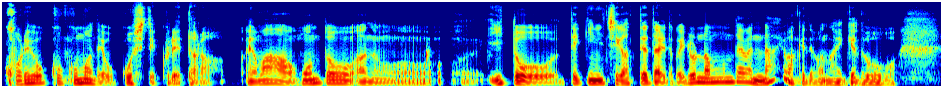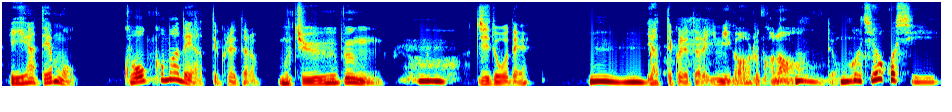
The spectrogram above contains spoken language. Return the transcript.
これをここまで起こしてくれたら、いやまあ本当、あの、意図的に違ってたりとかいろんな問題はないわけではないけど、いやでも、ここまでやってくれたらもう十分自動でうん。うんうん。やってくれたら意味があるかなうんって思う。文字起こし、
